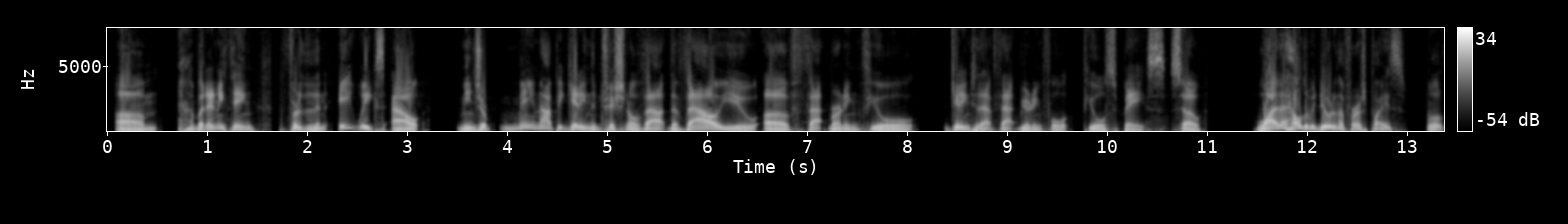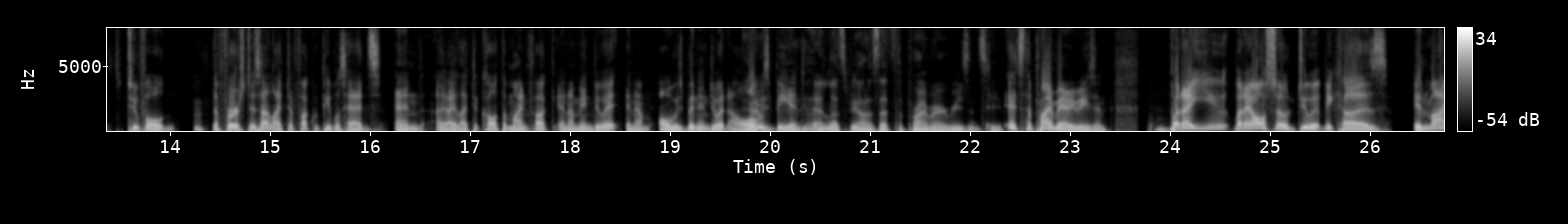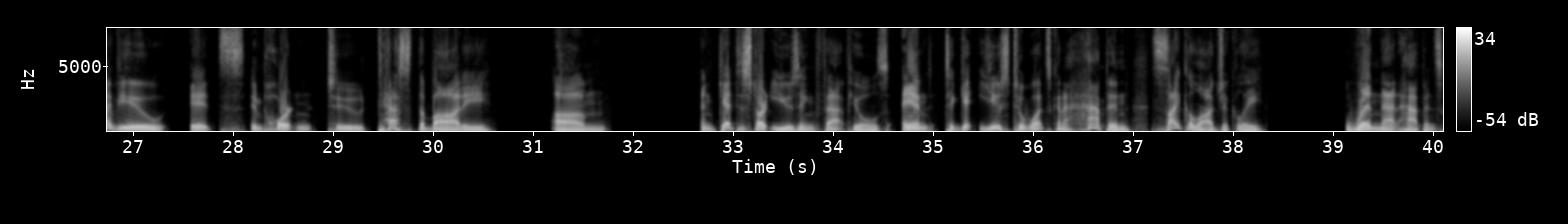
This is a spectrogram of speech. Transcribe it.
Um, but anything further than eight weeks out means you may not be getting the nutritional va- the value of fat burning fuel, getting to that fat burning fuel, fuel space. So, why the hell do we do it in the first place? Well, it's twofold. Hmm. The first is I like to fuck with people's heads, and I, I like to call it the mind fuck, and I'm into it, and I've always been into it, and I'll always be into it. And let's be honest, that's the primary reason, Steve. It's the primary reason. But I I u- but I also do it because in my view it's important to test the body um and get to start using fat fuels and to get used to what's going to happen psychologically when that happens.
